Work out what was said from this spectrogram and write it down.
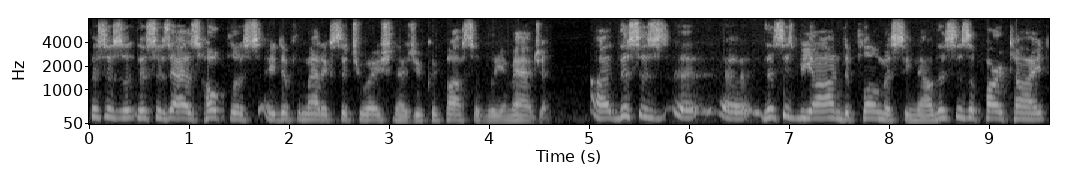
This is this is as hopeless a diplomatic situation as you could possibly imagine. Uh, this is uh, uh, this is beyond diplomacy now. This is apartheid,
